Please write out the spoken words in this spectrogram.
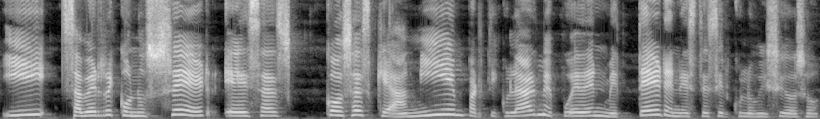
y saber reconocer esas cosas que a mí en particular me pueden meter en este círculo vicioso.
